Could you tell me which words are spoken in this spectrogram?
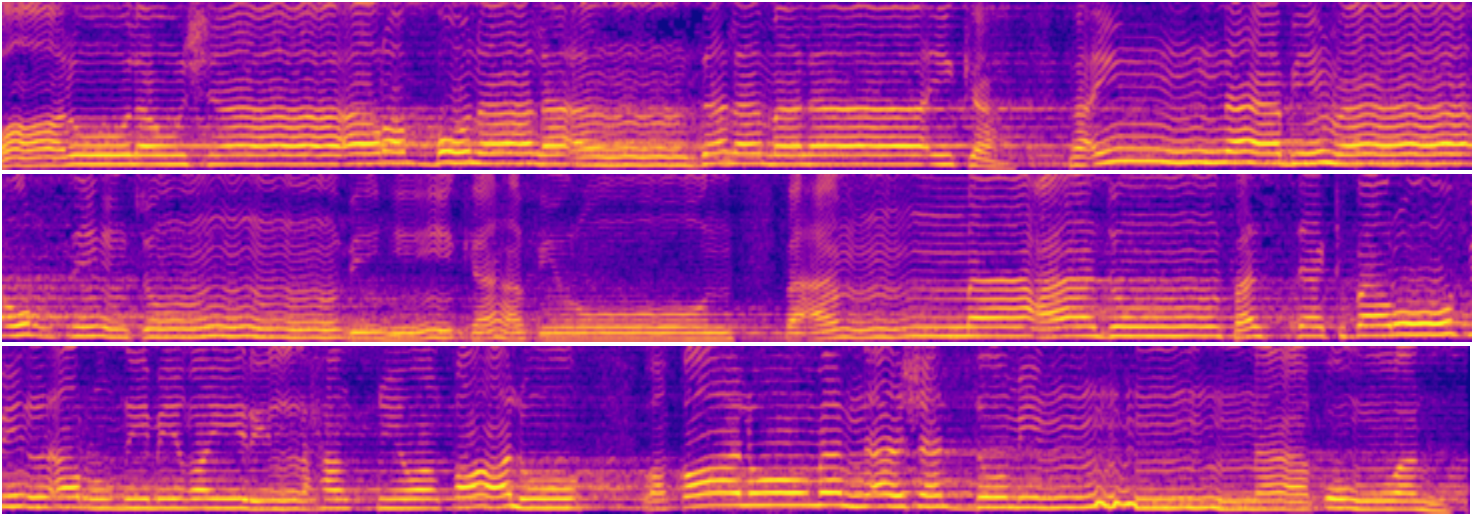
قالوا لو شاء ربنا لأنزل ملائكة فإنا بما أرسلتم به كافرون. فأما عاد فاستكبروا في الأرض بغير الحق وقالوا وقالوا من أشد منا قوة؟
